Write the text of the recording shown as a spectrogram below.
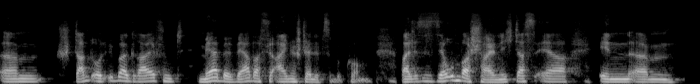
ähm, standortübergreifend mehr Bewerber für eine Stelle zu bekommen. Weil es ist sehr unwahrscheinlich, dass er in, ähm,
